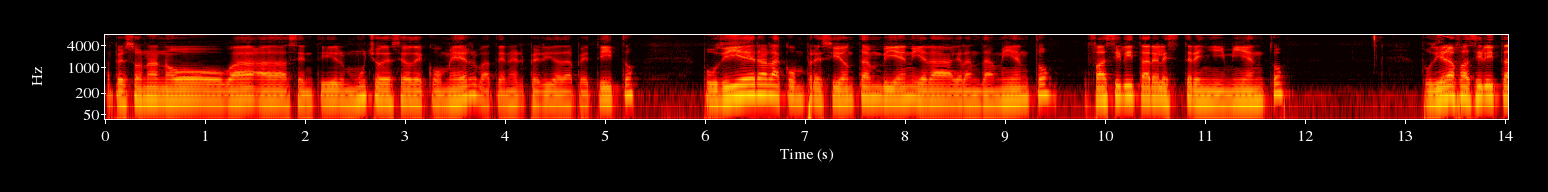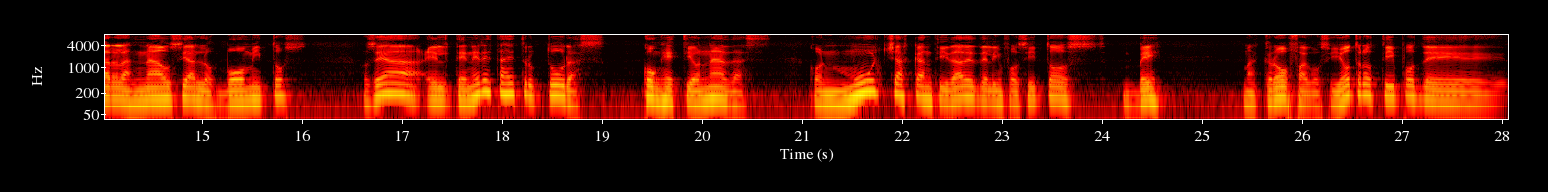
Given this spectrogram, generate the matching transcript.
La persona no va a sentir mucho deseo de comer, va a tener pérdida de apetito, Pudiera la compresión también y el agrandamiento facilitar el estreñimiento. Pudiera facilitar las náuseas, los vómitos. O sea, el tener estas estructuras congestionadas con muchas cantidades de linfocitos B, macrófagos y otros tipos de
